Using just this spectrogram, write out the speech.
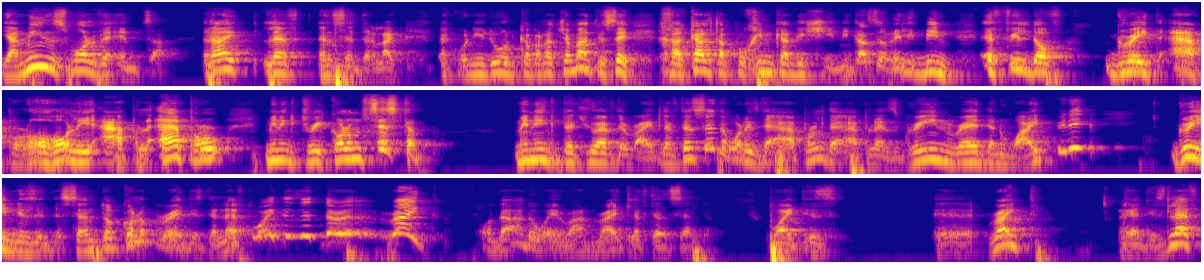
ימין, שמאל ואמצע right, left, and center. Like like when you do on Kabbalat Shabbat, you say Chakal Tapuchin Kadishim. It doesn't really mean a field of great apple or holy apple. Apple meaning three column system, meaning that you have the right, left, and center. What is the apple? The apple has green, red, and white. Meaning green is in the center column, red is the left, white is in the right, or the other way around, right, left, and center. White is uh, right, red is left,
